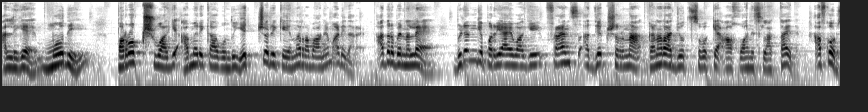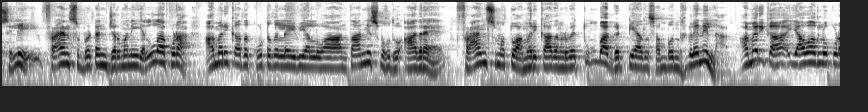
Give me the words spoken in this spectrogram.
ಅಲ್ಲಿಗೆ ಮೋದಿ ಪರೋಕ್ಷವಾಗಿ ಅಮೆರಿಕಾಗೊಂದು ಎಚ್ಚರಿಕೆಯನ್ನು ರವಾನೆ ಮಾಡಿದ್ದಾರೆ. ಅದರ ಬೆನ್ನಲ್ಲೇ ಬಿಡನ್ಗೆ ಪರ್ಯಾಯವಾಗಿ ಫ್ರಾನ್ಸ್ ಅಧ್ಯಕ್ಷರನ್ನ ಗಣರಾಜ್ಯೋತ್ಸವಕ್ಕೆ ಆಹ್ವಾನಿಸಲಾಗ್ತಾ ಇದೆ. ಅಫ್ಕೋರ್ಸ್ ಇಲ್ಲಿ ಫ್ರಾನ್ಸ್, ಬ್ರಿಟನ್, ಜರ್ಮನಿ ಎಲ್ಲ ಕೂಡ ಅಮೆರಿಕಾದ ಕೂಟದಲ್ಲೇ ಇವೆಯಲ್ವಾ ಅಂತ ಅನ್ನಿಸಬಹುದು. ಆದರೆ ಫ್ರಾನ್ಸ್ ಮತ್ತು ಅಮೆರಿಕಾದ ನಡುವೆ ತುಂಬಾ ಗಟ್ಟಿಯಾದ ಸಂಬಂಧಗಳೇನಿಲ್ಲ. ಅಮೆರಿಕ ಯಾವಾಗಲೂ ಕೂಡ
